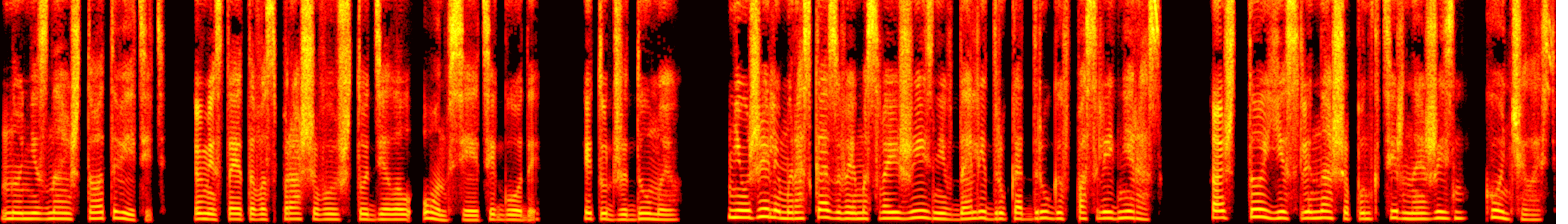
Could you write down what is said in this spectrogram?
но не знаю, что ответить. Вместо этого спрашиваю, что делал он все эти годы. И тут же думаю, неужели мы рассказываем о своей жизни вдали друг от друга в последний раз? А что, если наша пунктирная жизнь кончилась?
